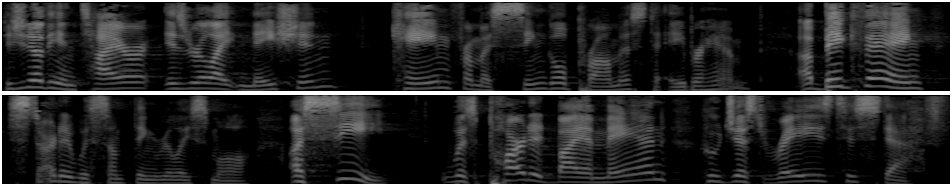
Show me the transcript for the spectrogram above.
Did you know the entire Israelite nation came from a single promise to Abraham? A big thing started with something really small. A sea was parted by a man who just raised his staff.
